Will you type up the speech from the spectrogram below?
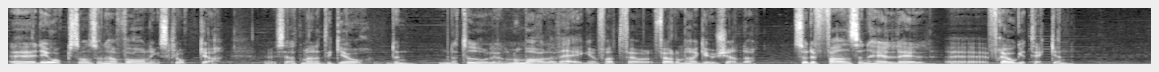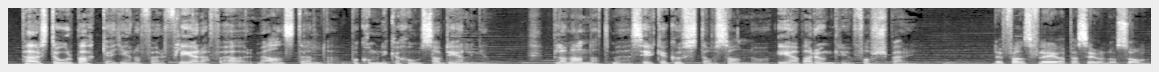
Eh, det är också en sån här varningsklocka. Det vill säga att man inte går den naturliga normala vägen för att få, få de här godkända. Så det fanns en hel del eh, frågetecken. Per Storbacka genomför flera förhör med anställda på kommunikationsavdelningen. Bland annat med Cirka Gustavsson och Eva Rundgren Forsberg. Det fanns flera personer som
